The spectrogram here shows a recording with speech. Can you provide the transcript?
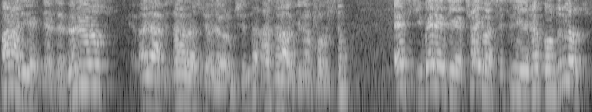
Ana direklerle bölüyoruz. Ali abi sana da söylüyorum şimdi. Hasan abiyle konuştum. Eski belediye çay bahçesini yerine konduruyoruz.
